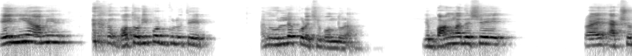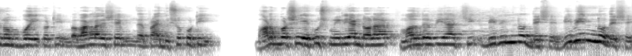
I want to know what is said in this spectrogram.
এই নিয়ে আমি গত রিপোর্টগুলোতে আমি উল্লেখ করেছি বন্ধুরা, যে বাংলাদেশে প্রায় একশো নব্বই কোটি বাংলাদেশে প্রায় দুশো কোটি, ভারতবর্ষে একুশ মিলিয়ন ডলার, মলদোভিয়া বিভিন্ন দেশে বিভিন্ন দেশে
